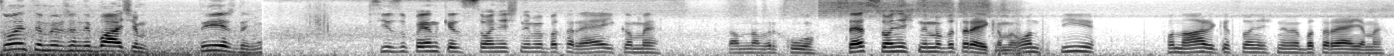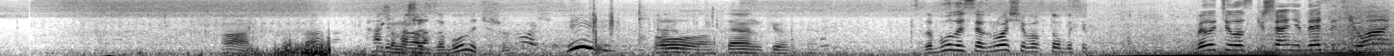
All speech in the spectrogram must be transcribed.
Сонця ми вже не бачимо тиждень. Всі зупинки з сонячними батарейками там наверху. Це з сонячними батарейками. Вон всі фонарики з сонячними батареями. А, так? Що ми щось забули чи що? О, thank you. Забулися гроші в автобусі. Вилетіло з кишені 10 юань.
